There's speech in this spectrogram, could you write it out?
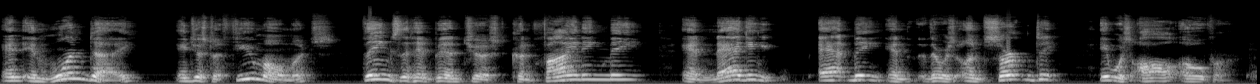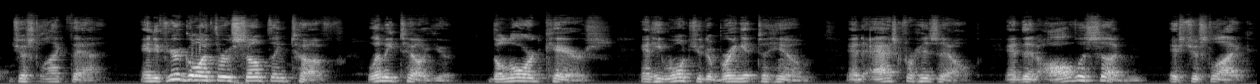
And in one day, in just a few moments, things that had been just confining me and nagging at me, and there was uncertainty, it was all over just like that. And if you're going through something tough, let me tell you, the Lord cares and He wants you to bring it to Him and ask for His help. And then all of a sudden, it's just like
